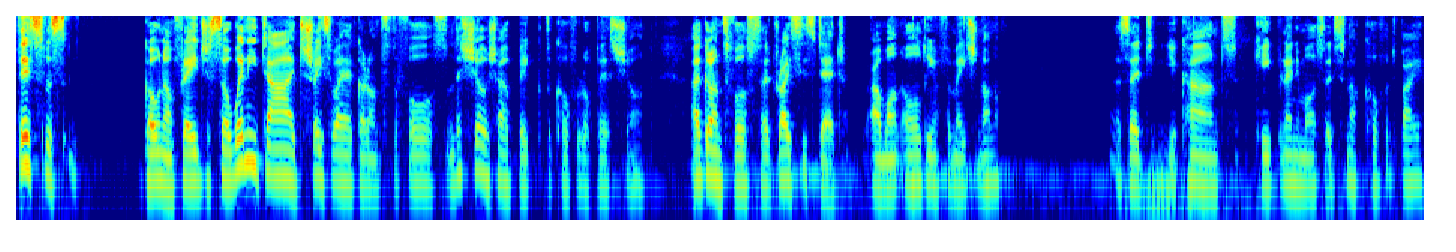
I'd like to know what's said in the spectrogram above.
this was going on for ages. So when he died, straight away I got onto the force, and this shows how big the cover up is, Sean. I the force, said, Rice is dead. I want all the information on him. I said, you can't keep it anymore. I said, it's not covered by it.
